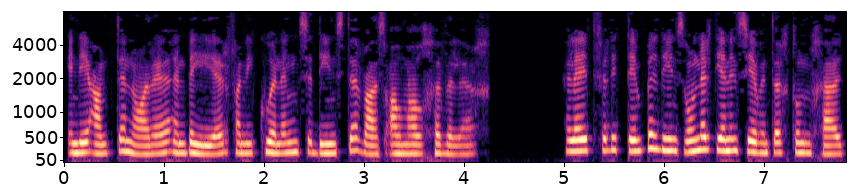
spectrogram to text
en die ambtenaren en beheer van die koningse diensten was allemaal gewillig. Hij het vir die tempeldienst 171 ton goud,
